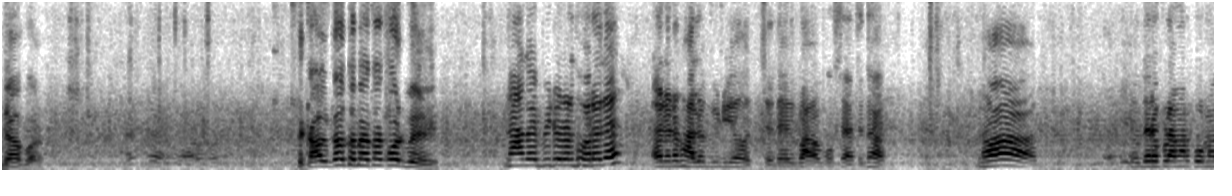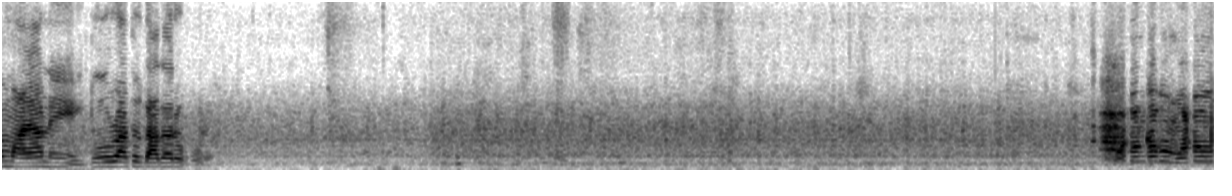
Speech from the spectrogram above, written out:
যা পর। তো কালকেও তো ব্যথা করবে। না আগে ভিডিওটা ধরে দে। আর একটা ভালো ভিডিও হচ্ছে। দেখ বাবা বসে আছে ধর। ধর। তোদের ওপরে আমার কোনো মায়া নেই। তোর আর তোর দাদার ওপরে। মটন খাব মটন।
